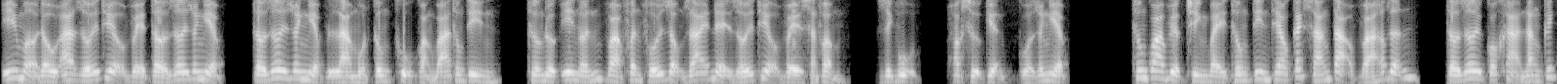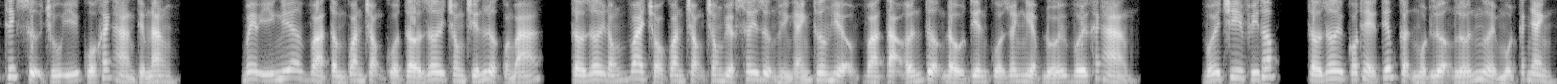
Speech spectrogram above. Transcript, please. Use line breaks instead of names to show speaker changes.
Ý mở đầu A giới thiệu về tờ rơi doanh nghiệp, tờ rơi doanh nghiệp là một công cụ quảng bá thông tin, thường được in ấn và phân phối rộng rãi để giới thiệu về sản phẩm, dịch vụ hoặc sự kiện của doanh nghiệp. Thông qua việc trình bày thông tin theo cách sáng tạo và hấp dẫn, tờ rơi có khả năng kích thích sự chú ý của khách hàng tiềm năng. B. Ý nghĩa và tầm quan trọng của tờ rơi trong chiến lược quảng bá. Tờ rơi đóng vai trò quan trọng trong việc xây dựng hình ảnh thương hiệu và tạo ấn tượng đầu tiên của doanh nghiệp đối với khách hàng. Với chi phí thấp, tờ rơi có thể tiếp cận một lượng lớn người một cách nhanh.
